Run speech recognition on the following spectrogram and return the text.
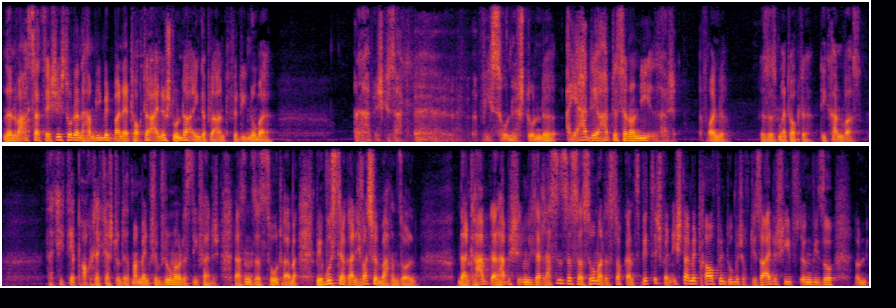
Und dann war es tatsächlich so, dann haben die mit meiner Tochter eine Stunde eingeplant für die Nummer. Und dann habe ich gesagt, äh, wieso eine Stunde? Ah ja, der hat das ja noch nie. Sag ich, Freunde, das ist meine Tochter, die kann was. Sag ich, der braucht gleich eine Stunde. Machen wir in fünf Minuten, machen wir das nicht fertig. Lass uns das zwei, dreimal. Wir wussten ja gar nicht, was wir machen sollen. Und dann kam, dann habe ich irgendwie gesagt, lass uns das, das so machen. Das ist doch ganz witzig, wenn ich da mit drauf bin, du mich auf die Seite schiebst, irgendwie so. Und, und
